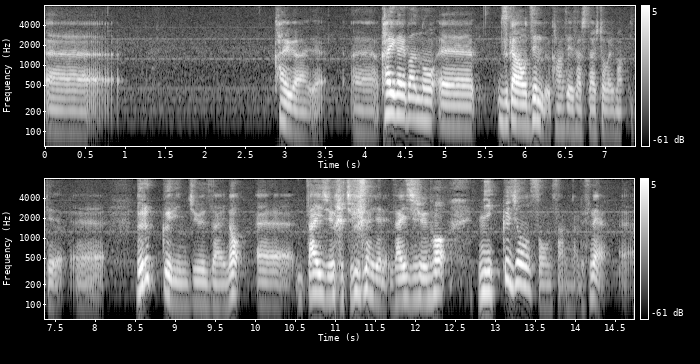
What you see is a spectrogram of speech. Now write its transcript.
えー、海外で、えー、海外版の、えー、図鑑を全部完成させた人が今いて、えー、ブルックリン駐在の、えー、在住駐在じゃね在住のニック・ジョンソンさんがですね、え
